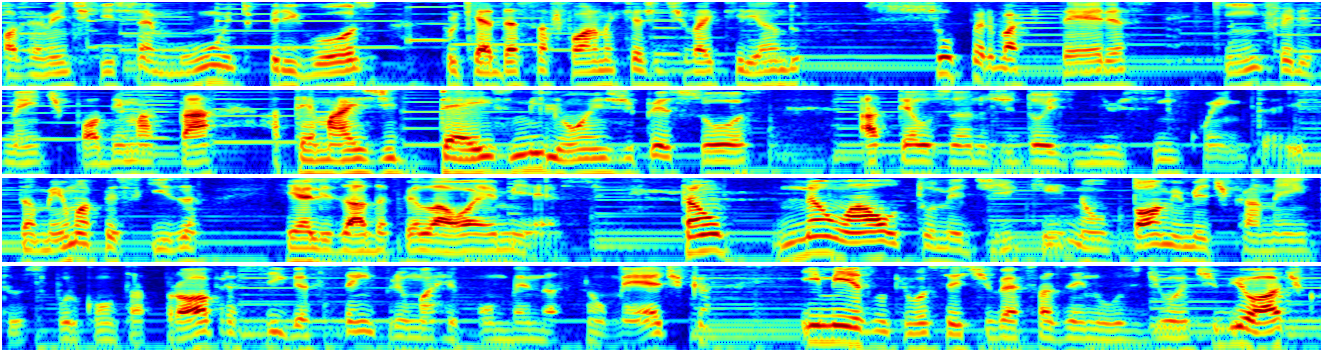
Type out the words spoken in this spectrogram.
Obviamente que isso é muito perigoso, porque é dessa forma que a gente vai criando superbactérias que infelizmente podem matar até mais de 10 milhões de pessoas até os anos de 2050. Isso também é uma pesquisa realizada pela OMS. Então, não automedique, não tome medicamentos por conta própria, siga sempre uma recomendação médica e mesmo que você estiver fazendo uso de um antibiótico,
